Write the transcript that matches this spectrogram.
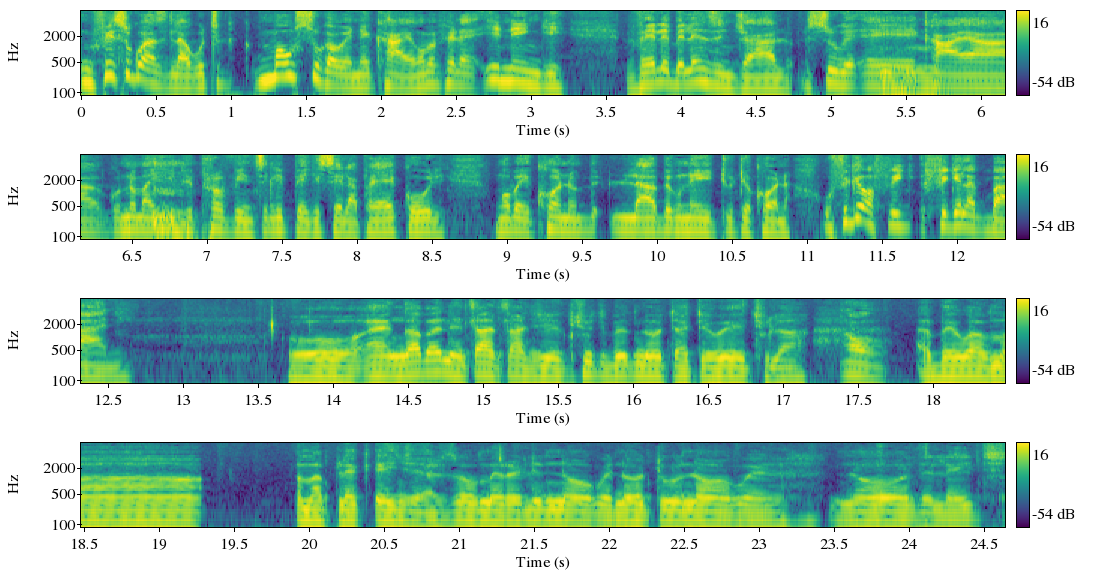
ngifisa ukwazi la ukuthi uma usuka wena ekhaya ngoba phela iningi vele belenze njalo. Lisuke ekhaya noma yipi province libhekise lapha eGoli ngoba ikhona la bekunezitudio khona ufike wafikela kubani? Oh, eh ngaba nenhlanhla nje kushuthi bekunodade wethu la. Oh. Abekwa ama Black Angels o Marilyn Nokwe no Tu Nokwe no the late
